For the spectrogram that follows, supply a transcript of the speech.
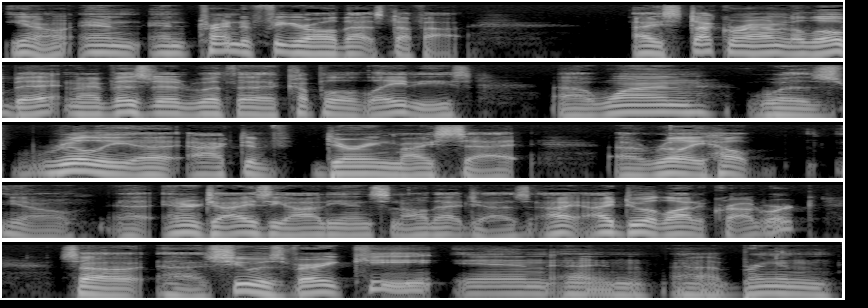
you know, and and trying to figure all that stuff out. I stuck around a little bit and I visited with a couple of ladies. Uh, one was really uh, active during my set, uh, really helped, you know, uh, energize the audience and all that jazz. I, I do a lot of crowd work. So uh, she was very key in, in uh, bringing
